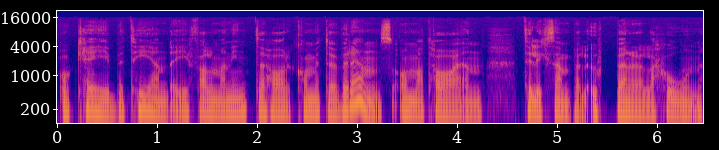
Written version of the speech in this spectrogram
okej beteende ifall man inte har kommit överens om att ha en till exempel öppen relation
